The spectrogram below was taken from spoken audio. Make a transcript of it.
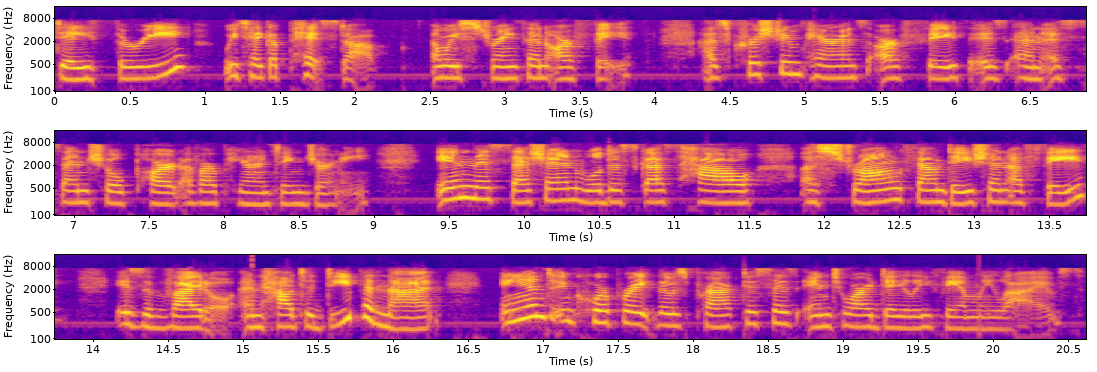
Day three, we take a pit stop and we strengthen our faith. As Christian parents, our faith is an essential part of our parenting journey. In this session, we'll discuss how a strong foundation of faith is vital and how to deepen that and incorporate those practices into our daily family lives.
